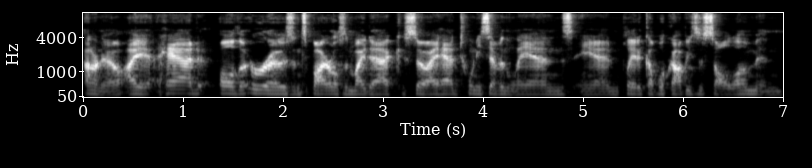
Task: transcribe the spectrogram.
I don't know. I had all the Uros and Spirals in my deck, so I had 27 lands and played a couple copies of Solemn and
